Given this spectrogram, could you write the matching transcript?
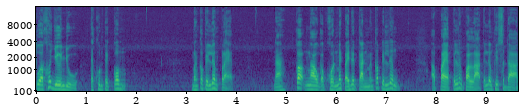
ตัวเขายืนอยู่ แต่คุณไปก้ม มันก็เป็นเรื่องแปลกนะก็เงากับคนไม่ไปด้วยกัน มันก็เป็นเรื่องอแปลกเป็นเรื่องประหลาดเป็นเรื่องพิสดาร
